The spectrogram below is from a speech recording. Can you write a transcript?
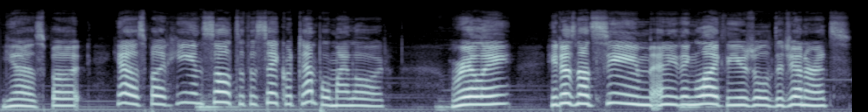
Yes, but. Yes, but he insulted the sacred temple, my lord. Really? He does not seem anything like the usual degenerates.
